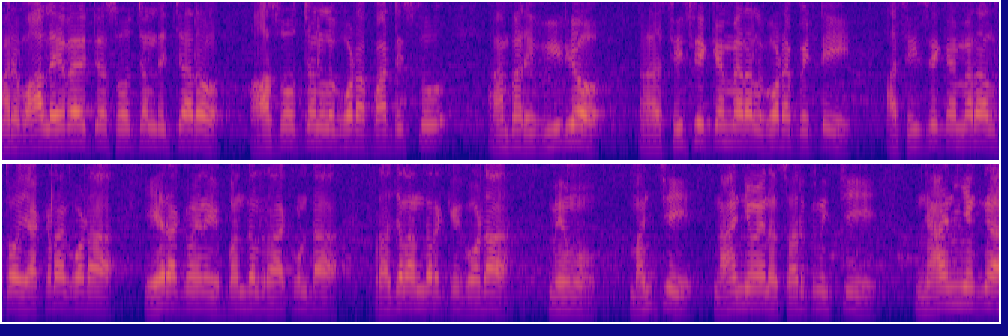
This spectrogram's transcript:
మరి వాళ్ళు ఏవైతే సూచనలు ఇచ్చారో ఆ సూచనలు కూడా పాటిస్తూ మరి వీడియో సీసీ కెమెరాలు కూడా పెట్టి ఆ సీసీ కెమెరాలతో ఎక్కడా కూడా ఏ రకమైన ఇబ్బందులు రాకుండా ప్రజలందరికీ కూడా మేము మంచి నాణ్యమైన సరుకునిచ్చి నాణ్యంగా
